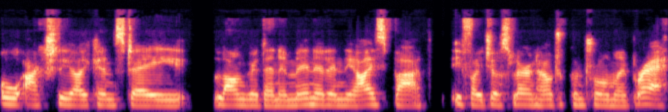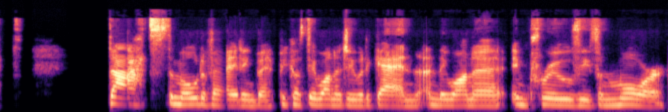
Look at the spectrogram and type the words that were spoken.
oh actually i can stay longer than a minute in the ice bath if i just learn how to control my breath. That's the motivating bit because they want to do it again and they want to improve even more.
